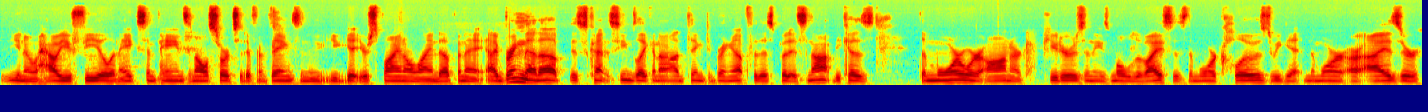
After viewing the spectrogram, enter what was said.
you know how you feel and aches and pains and all sorts of different things. And you get your spine all lined up. And I, I bring that up. This kind of seems like an odd thing to bring up for this but it's not because the more we're on our computers and these mobile devices, the more closed we get, and the more our eyes are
